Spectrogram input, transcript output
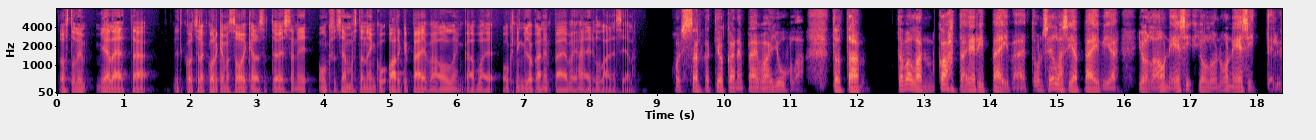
Tuosta tuli mieleen, että nyt kun olet siellä korkeammassa oikeudessa töissä, niin onko semmoista niinku arkipäivää ollenkaan vai onko niinku jokainen päivä ihan erilainen siellä? Voisi sanoa, että jokainen päivä on juhlaa. Tota, tavallaan kahta eri päivää. Että on sellaisia päiviä, joilla on esi, jolloin on esittely.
